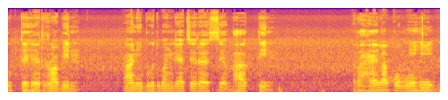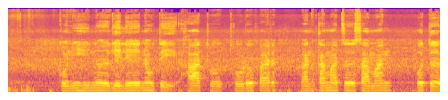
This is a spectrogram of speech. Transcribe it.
गुप्तहेर रॉबिन आणि भूत बंगल्याचे रहस्य भाग तीन राहायला कोणीही कोणीही न गेले नव्हते. हा थो थोडंफार बांधकामाचं सामान होतं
